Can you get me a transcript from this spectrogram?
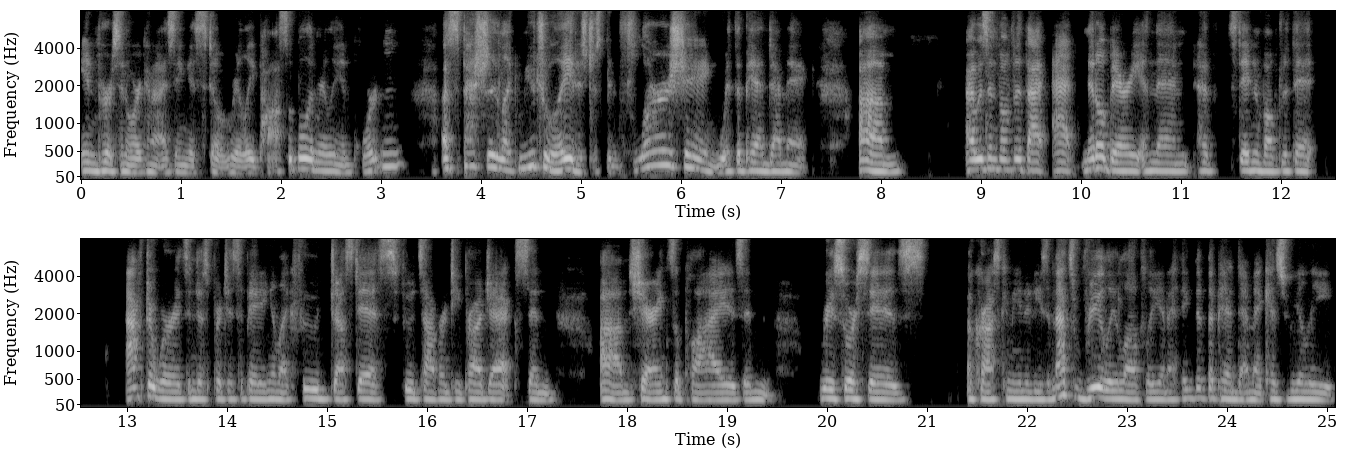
in person organizing is still really possible and really important, especially like mutual aid has just been flourishing with the pandemic. Um, I was involved with that at Middlebury and then have stayed involved with it afterwards and just participating in like food justice, food sovereignty projects and um, sharing supplies and resources across communities. And that's really lovely. And I think that the pandemic has really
